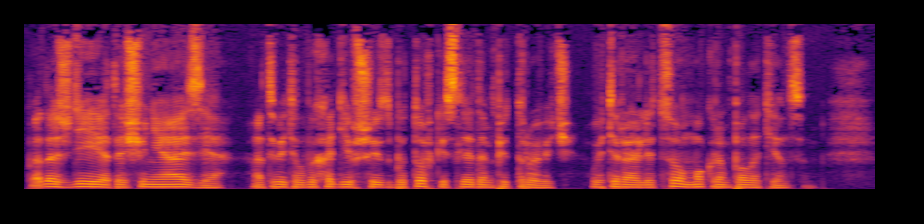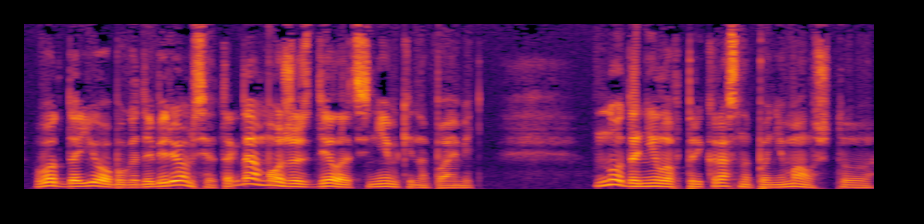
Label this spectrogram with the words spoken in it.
«Подожди, это еще не Азия», — ответил выходивший из бытовки следом Петрович, вытирая лицо мокрым полотенцем. «Вот до Ёбуга доберемся, тогда можешь сделать снимки на память». Но Данилов прекрасно понимал, что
